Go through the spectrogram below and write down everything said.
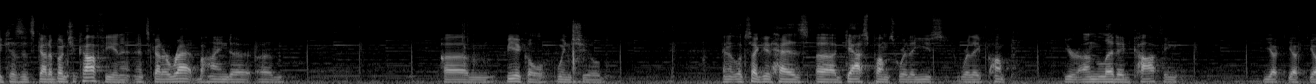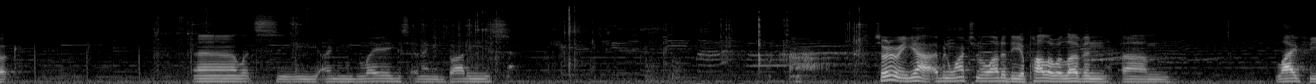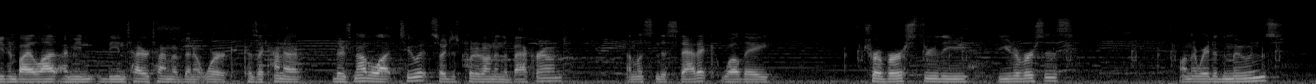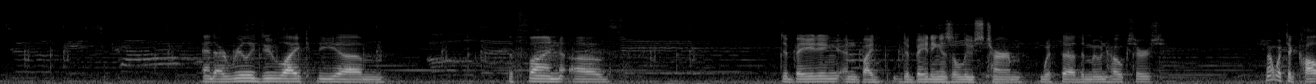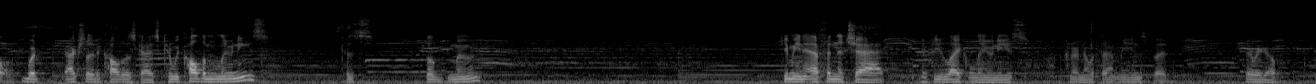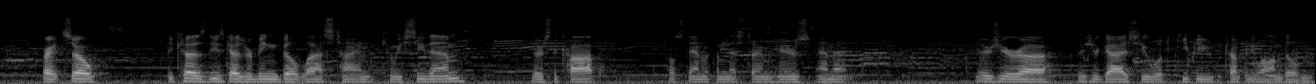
because it's got a bunch of coffee in it, and it's got a rat behind a, a um, vehicle windshield, and it looks like it has uh, gas pumps where they use where they pump your unleaded coffee. Yuck, yuck, yuck. Uh, let's see. I need legs and I need bodies. So anyway, yeah, I've been watching a lot of the Apollo 11 um, live feed, and by a lot, I mean the entire time I've been at work, because I kind of, there's not a lot to it, so I just put it on in the background and listen to static while they traverse through the, the universes on their way to the moons. And I really do like the, um, the fun of debating, and by debating is a loose term, with uh, the moon hoaxers. Not what to call, what actually to call those guys. Can we call them loonies? Because the moon? Give me an F in the chat if you like loonies. I don't know what that means, but there we go. All right, so because these guys were being built last time, can we see them? There's the cop. I'll stand with him this time. Here's Emmett. There's your uh, there's your guys who will keep you company while I'm building.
